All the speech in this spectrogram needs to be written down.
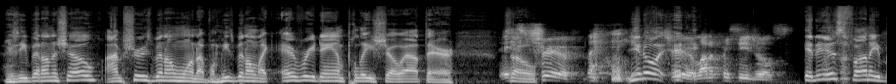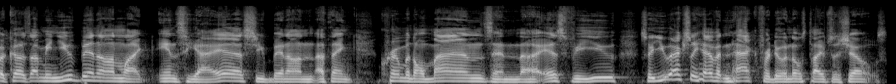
Has he been on the show? I'm sure he's been on one of them. He's been on like every damn police show out there. So it's true. you know, It's true. it- a lot of procedurals. it is funny because I mean you've been on like NCIS, you've been on I think Criminal Minds and uh, SVU, so you actually have a knack for doing those types of shows.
